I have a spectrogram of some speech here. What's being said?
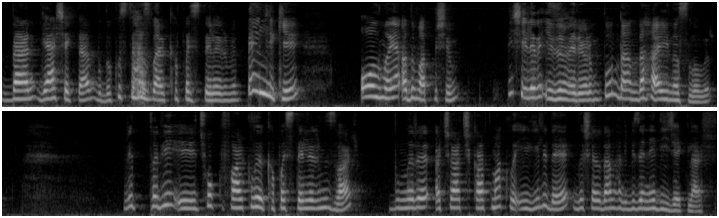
Ben gerçekten bu 9 transfer kapasitelerimi belli ki olmaya adım atmışım. Bir şeylere izin veriyorum. Bundan daha iyi nasıl olur? Ve tabii e, çok farklı kapasitelerimiz var. Bunları açığa çıkartmakla ilgili de dışarıdan hani bize ne diyecekler?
